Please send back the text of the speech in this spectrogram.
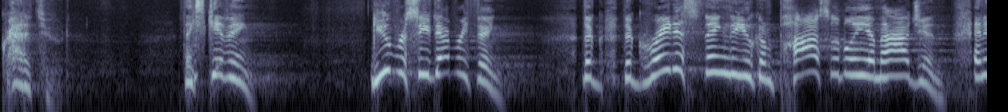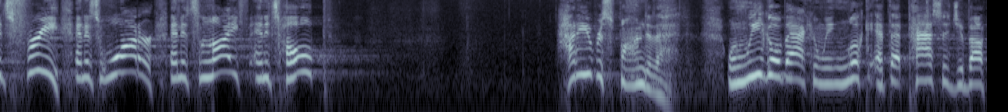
gratitude, thanksgiving. You've received everything. The, the greatest thing that you can possibly imagine. And it's free, and it's water, and it's life, and it's hope. How do you respond to that? When we go back and we look at that passage about,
